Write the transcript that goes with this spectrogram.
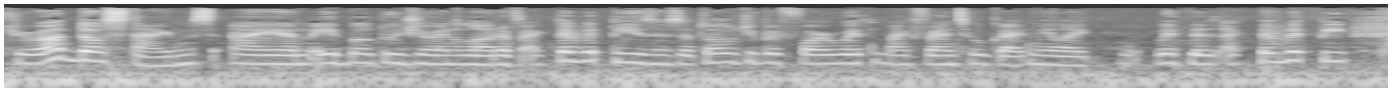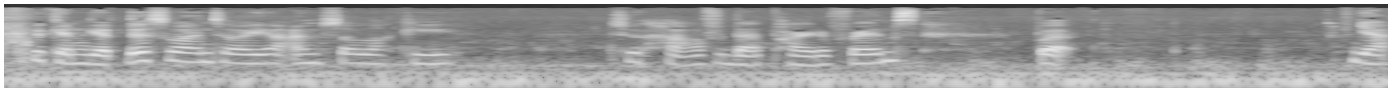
throughout those times I am able to join a lot of activities. As I told you before with my friends who guide me like with this activity you can get this one. So yeah I'm so lucky to have that part of friends. But yeah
